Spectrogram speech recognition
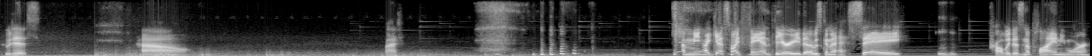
Who dis? How? What? I mean, I guess my fan theory that I was gonna ha- say Mhm. probably doesn't apply anymore.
